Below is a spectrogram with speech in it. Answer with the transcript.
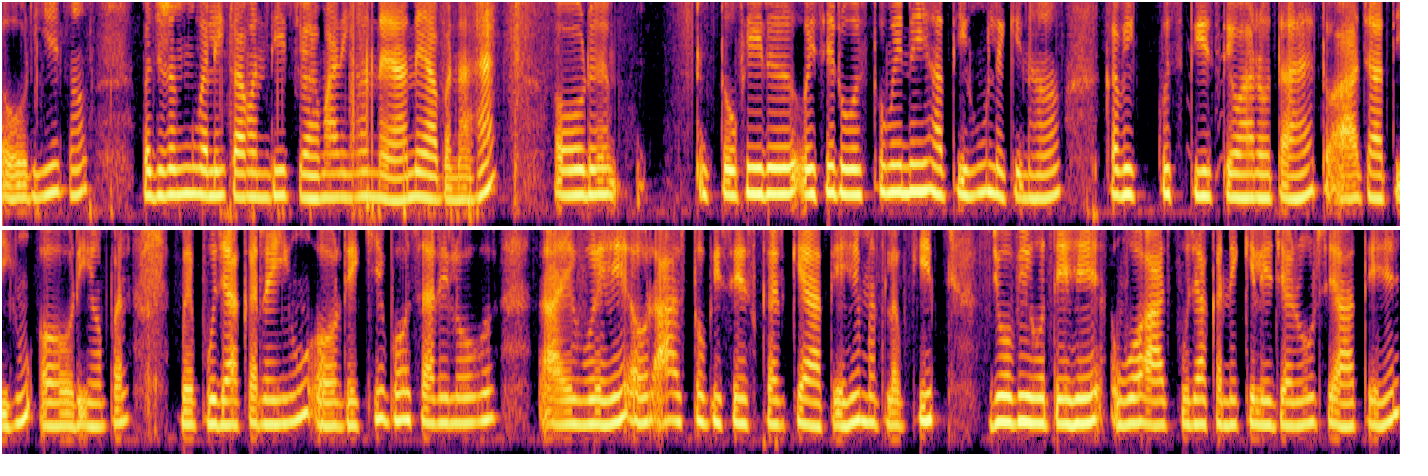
और ये ना बजरंग बली का मंदिर जो हमारे यहाँ नया नया बना है और तो फिर वैसे रोज़ तो मैं नहीं आती हूँ, लेकिन हाँ कभी कुछ तीज त्यौहार होता है तो आ जाती हूँ और यहाँ पर मैं पूजा कर रही हूँ और देखिए बहुत सारे लोग आए हुए हैं और आज तो विशेष करके आते हैं मतलब कि जो भी होते हैं वो आज पूजा करने के लिए ज़रूर से आते हैं।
